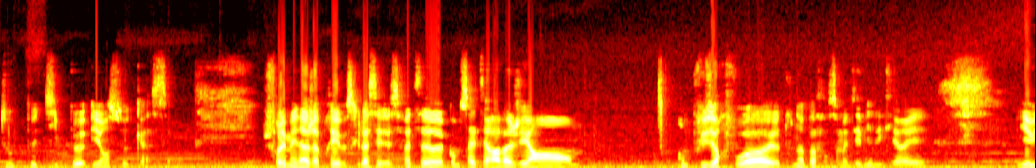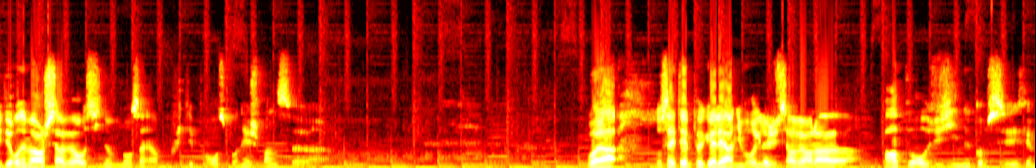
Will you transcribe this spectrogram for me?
tout petit peu et on se casse. Je ferai le ménage après parce que là, c'est en fait, euh, comme ça a été ravagé en, en plusieurs fois, euh, tout n'a pas forcément été bien éclairé. Il y a eu des redémarrages serveurs aussi, donc bon, ça a profité pour respawner, je pense. Euh. Voilà. Donc ça a été un peu galère niveau réglage du serveur là, par rapport aux usines, comme c'est fait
